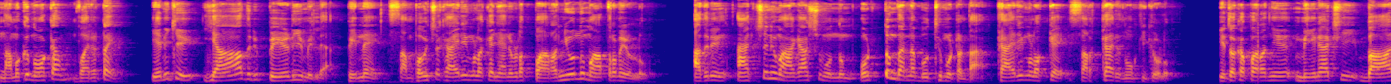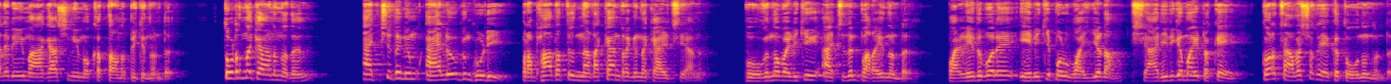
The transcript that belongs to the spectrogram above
നമുക്ക് നോക്കാം. വരട്ടെ. എനിക്ക് യാതൊരു പേടിയുമില്ല. പിന്നെ സംഭവിച്ച കാര്യങ്ങളൊക്കെ ഞാനിവിടെ പറഞ്ഞു എന്ന് മാത്രമേ ഉള്ളൂ. അതിന് അച്ഛനും ആകാശമൊന്നും ഒട്ടും തന്നെ ബുദ്ധിമുട്ടണ്ട. കാര്യങ്ങളൊക്കെ സർക്കാർ നോക്കിക്കോളൂ. ഇതൊക്കെ പറഞ്ഞ് മീനാക്ഷി ബാലനെയും ആകാശിനെയും ഒക്കെ തണുപ്പിക്കുന്നുണ്ട്. തുടർന്ന് കാണുന്നത് അച്യുതനും ആലോകും കൂടി പ്രഭാതത്തിൽ നടക്കാൻ ഇറങ്ങുന്ന കാഴ്ചയാണ്. പോകുന്ന വഴിക്ക് അച്യുതൻ പറയുന്നുണ്ട് പഴയതുപോലെ എനിക്കിപ്പോൾ വയ്യട ശാരീരികമായിട്ടൊക്കെ കുറച്ച് അവശതയൊക്കെ തോന്നുന്നുണ്ട്.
